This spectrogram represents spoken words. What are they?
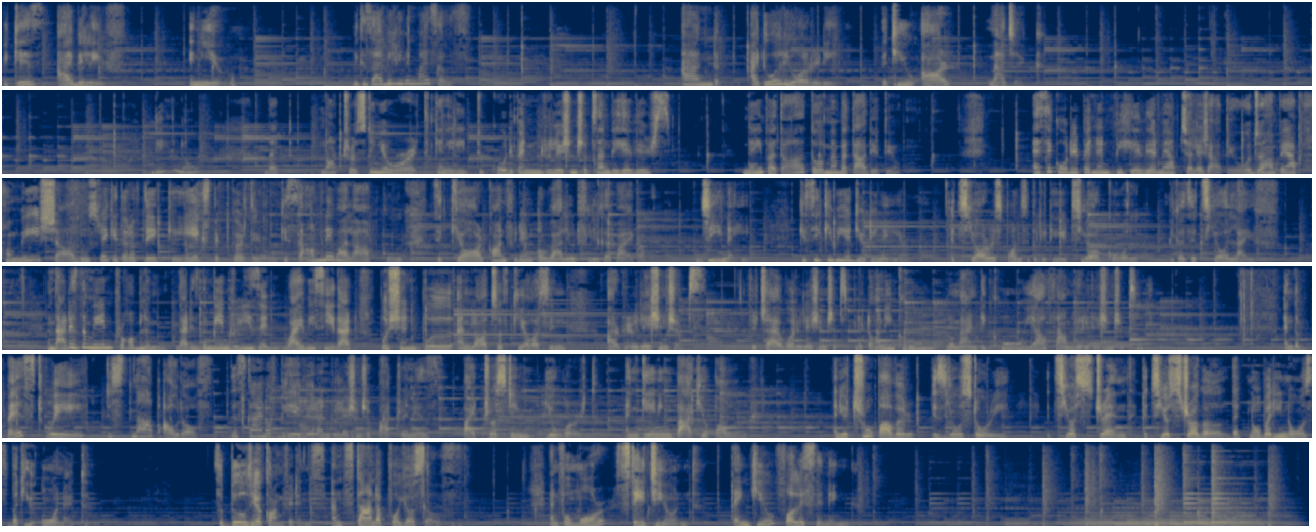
Because I believe in you because I believe in myself and I told you already that you are magic you know that not trusting your worth can lead to codependent relationships and behaviors? नहीं पता तो अब मैं बता देती हूँ। ऐसे codependent behaviour में आप चले जाते हो, जहाँ पे आप हमेशा दूसरे की तरफ़ देख के ये एक्सपेक्ट करते हो कि सामने वाला आपको सिक्योर कॉन्फिडेंट और वैल्यूड फील करवाएगा। जी नहीं, किसी की भी ये ड्यूटी नहीं है। It's your responsibility it's your call because it's your life. And that is the main problem. That is the main reason why we see that push and pull and lots of chaos in our relationships. फिर चाहे वो relationships platonic हो romantic हो या family relationships हो and the best way to snap out of this kind of behavior and relationship pattern is by trusting your worth and gaining back your power and your true power is your story. It's your strength, it's your struggle that nobody knows, but you own it. So build your confidence and stand up for yourself. And for more, stay tuned. Thank you for listening.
